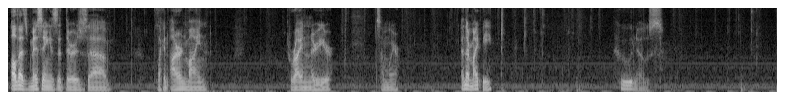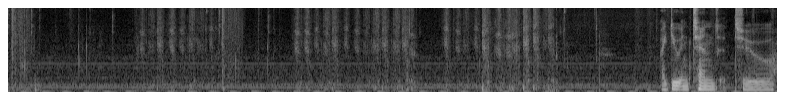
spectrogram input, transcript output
All that's missing is that there's uh, like an iron mine right under here somewhere. And there might be. Who knows? I do intend to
